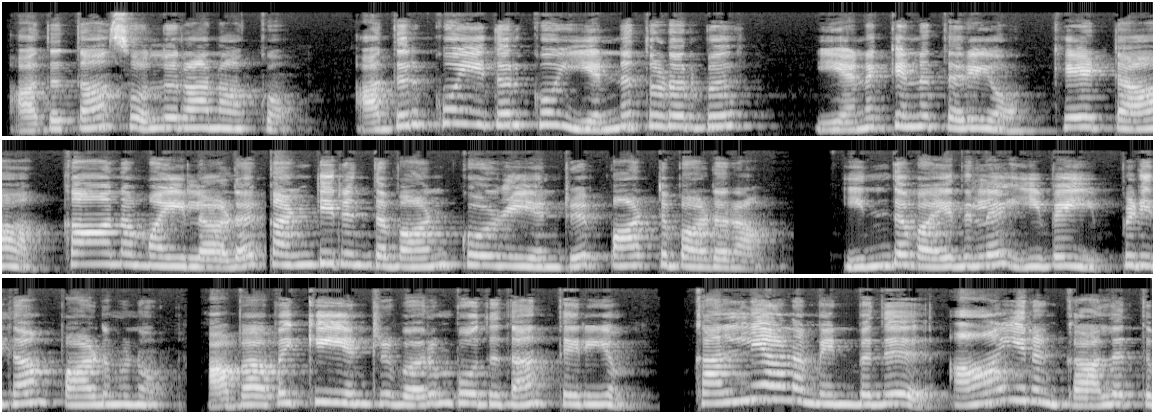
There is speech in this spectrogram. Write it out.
அதைத்தான் சொல்லுறானாக்கும். அதற்கும் இதற்கும் என்ன தொடர்பு? எனக்கு என்ன தெரியும்? கேட்டா காண மயிலாட கண்டிருந்த வான்கோழி என்று பாட்டு பாடுறான். இந்த வயதுல இவை இப்படிதான் பாடுமணும் அவ அவைக்கு என்று வரும்போதுதான் தெரியும். கல்யாணம் என்பது ஆயிரம் காலத்து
